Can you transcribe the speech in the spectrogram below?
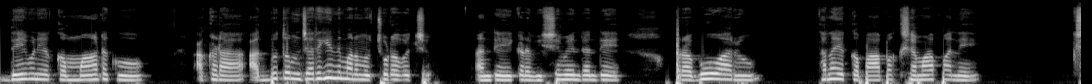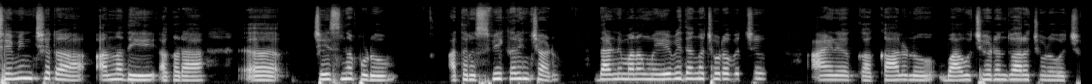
దేవుని యొక్క మాటకు అక్కడ అద్భుతం జరిగింది మనము చూడవచ్చు. అంటే ఇక్కడ విషయం ఏంటంటే ప్రభువారు తన యొక్క పాప క్షమాపణని క్షమించట అన్నది అక్కడ చేసినప్పుడు అతను స్వీకరించాడు. దాన్ని మనం ఏ విధంగా చూడవచ్చు? ఆయన యొక్క కాలును బాగు చేయడం ద్వారా చూడవచ్చు.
